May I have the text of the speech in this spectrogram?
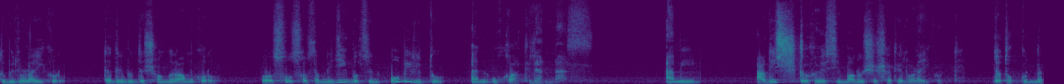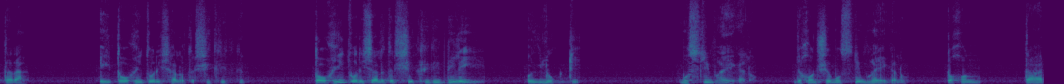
তুমি লড়াই করো, তাদের বিরুদ্ধে সংগ্রাম করো। রসুল সাল্লাম নিজেই বলছেন আন উকাতিলান্নাস আমি আদিষ্ট হয়েছি মানুষের সাথে লড়াই করতে, যতক্ষণ না তারা এই তৌহিদ রিসালতের স্বীকৃতি দেবে তৌহিদ রিসালতের স্বীকৃতি দিলেই ওই লোকটি মুসলিম হয়ে গেল। যখন সে মুসলিম হয়ে গেল, তখন তার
